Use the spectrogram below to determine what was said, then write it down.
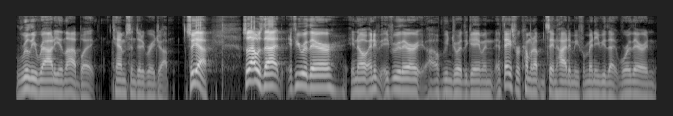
really rowdy and loud. But Camosun did a great job. So yeah, so that was that. If you were there, you know, and if, if you were there, I hope you enjoyed the game. And, and thanks for coming up and saying hi to me. For many of you that were there and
